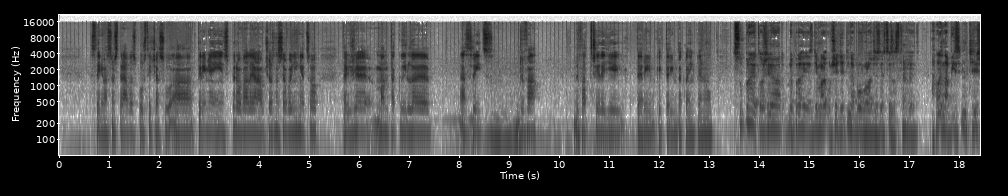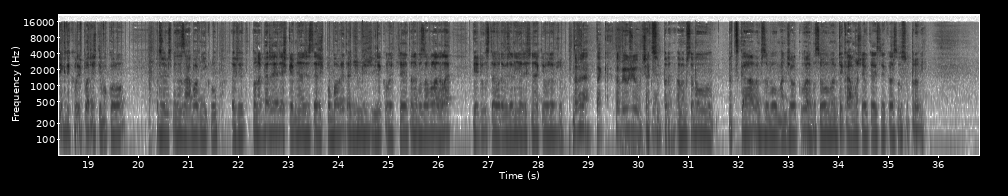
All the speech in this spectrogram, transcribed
s kterými jsem strávil spousty času a který mě inspirovali a naučil jsem se od nich něco, takže mám takovýhle, dá se říct, dva, dva, tři lidi, kterým, ke kterým takhle inklinu. Super je to, že já do Prahy jezdím, ale určitě ti nebudou volat, že se chci zastavit. Mm-hmm. Ale nabízím ti, že kdykoliv pojedeš ty okolo, protože my jsme ten zábavní klub, takže to neber, že jedeš ke mně, že se jdeš pobavit, takže můžeš kdykoliv přijet nebo zavolat, ale jedu, jste otevřený a když ne, jak tě otevřu. Dobře, tak to využiju určitě. Tak super. A vem sebou prcka, vem sebou manželku, nebo sebou vem ty kámoše, o kterých si říkal, jsou superoví.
